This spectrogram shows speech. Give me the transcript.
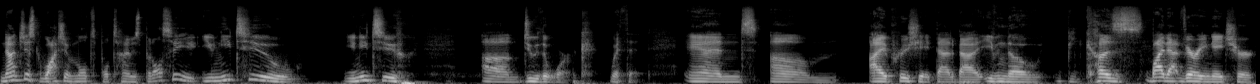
not just watch it multiple times, but also you, you need to you need to um, do the work with it. And um, I appreciate that about it, even though because by that very nature,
